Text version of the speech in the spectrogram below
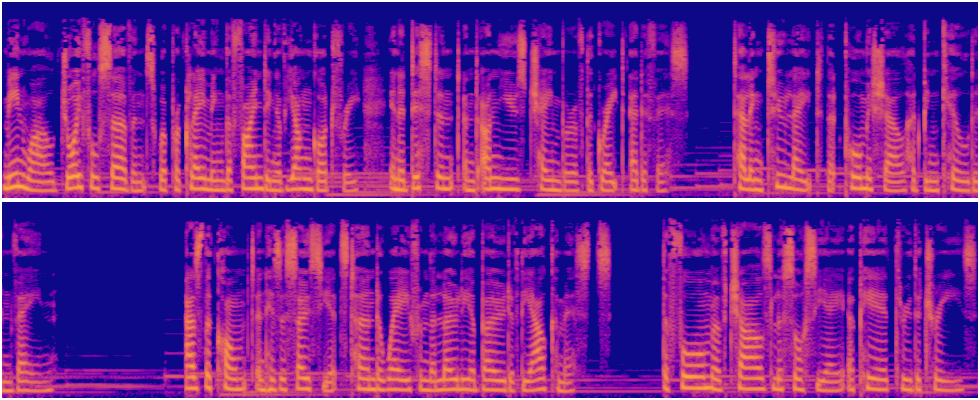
Meanwhile, joyful servants were proclaiming the finding of young Godfrey in a distant and unused chamber of the great edifice, telling too late that poor Michel had been killed in vain. As the Comte and his associates turned away from the lowly abode of the alchemists, the form of Charles Le Sorcier appeared through the trees.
